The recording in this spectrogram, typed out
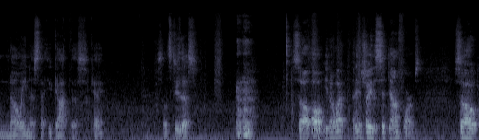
knowingness that you got this, okay? So let's do this. So, oh, you know what? I didn't show you the sit down forms. So,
